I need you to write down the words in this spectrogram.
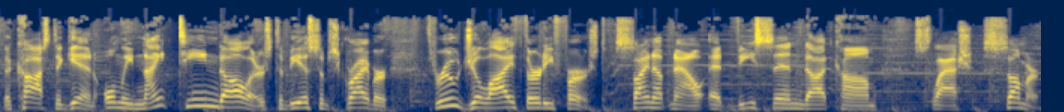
the cost again, only $19 to be a subscriber through July 31st. Sign up now at vsin.com slash summer.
